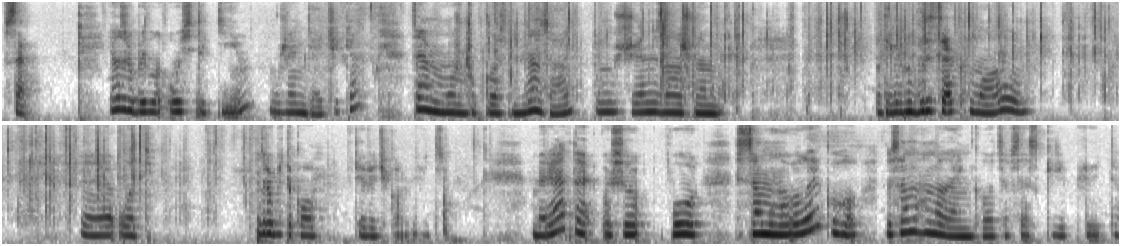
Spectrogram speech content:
Все. Я зробила ось такі вже м'ячики. Це ми можемо покласти назад, тому що я не знала, що нам потрібно буде так мало. Е, от. Зроблю такого червячка, дивіться. Берете ось по з самого великого до самого маленького це все скріплюєте.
